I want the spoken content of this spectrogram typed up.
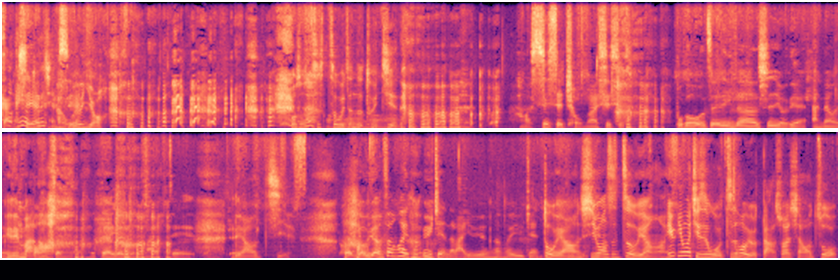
感谢感谢，我又有。我说这这位真的推荐。好，谢谢球妈，谢谢。不过我最近真的是有点按到有点满啊，对，有点满，对，了解。会有缘分会遇见的啦，有缘分会遇见的。对啊，希望是这样啊，因为因为其实我之后有打算想要做。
